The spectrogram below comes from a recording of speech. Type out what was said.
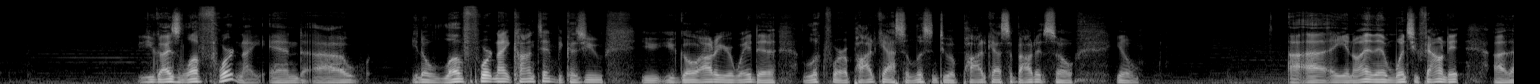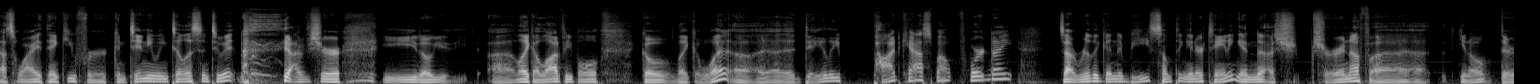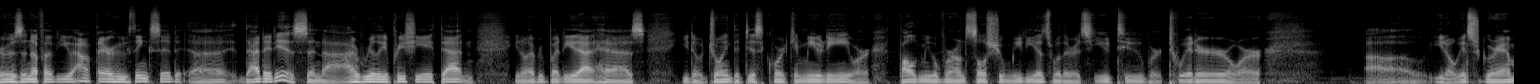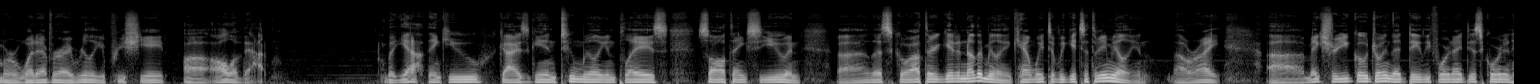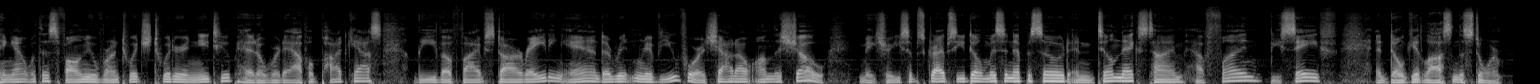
you guys love Fortnite and, uh, you know, love Fortnite content because you, you, you go out of your way to look for a podcast and listen to a podcast about it. So, you know, uh, you know, and then once you found it, uh, that's why I thank you for continuing to listen to it. I'm sure, you know, you, uh, like a lot of people go like what? A, a daily podcast about Fortnite? Is that really going to be something entertaining? And uh, sure enough uh, you know there is enough of you out there who thinks it uh, that it is. And i really appreciate that. And you know everybody that has you know joined the discord community or followed me over on social medias whether it's youtube or twitter or uh, you know instagram or whatever i really appreciate uh, all of that but yeah, thank you guys again. Two million plays. Saul, thanks to you. And uh, let's go out there and get another million. Can't wait till we get to three million. All right. Uh, make sure you go join that daily Fortnite Discord and hang out with us. Follow me over on Twitch, Twitter, and YouTube. Head over to Apple Podcasts, leave a five star rating and a written review for a shout out on the show. Make sure you subscribe so you don't miss an episode. And until next time, have fun, be safe, and don't get lost in the storm.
